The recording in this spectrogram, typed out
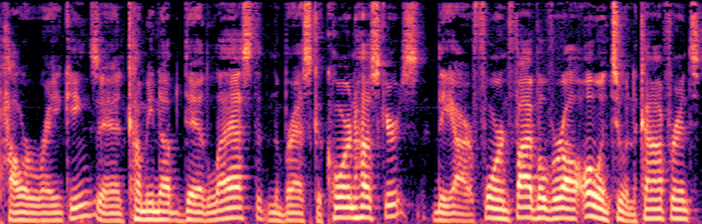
power rankings. And coming up dead last, the Nebraska Cornhuskers. They are four and five overall, 0 and two in the conference.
